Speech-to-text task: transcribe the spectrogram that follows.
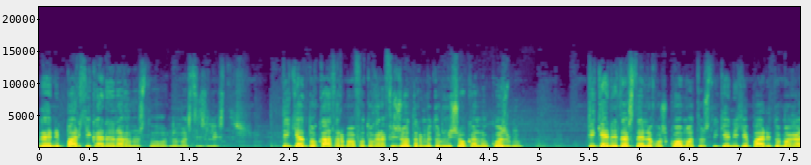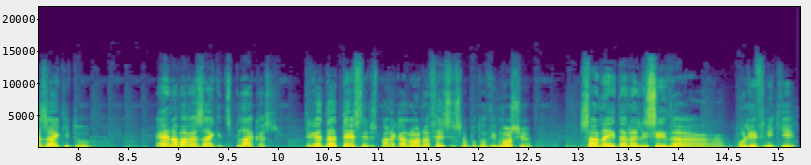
Δεν υπάρχει κανένα γνωστό όνομα στις λίστες. Τι και αν το κάθαρμα φωτογραφιζόταν με τον μισό καλό κόσμο, τι και αν ήταν στέλεχος κόμματος, τι και αν είχε πάρει το μαγαζάκι του. Ένα μαγαζάκι της πλάκας. 34 παρακαλώ αναθέσεις από το δημόσιο, σαν να ήταν αλυσίδα πολυεθνική.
